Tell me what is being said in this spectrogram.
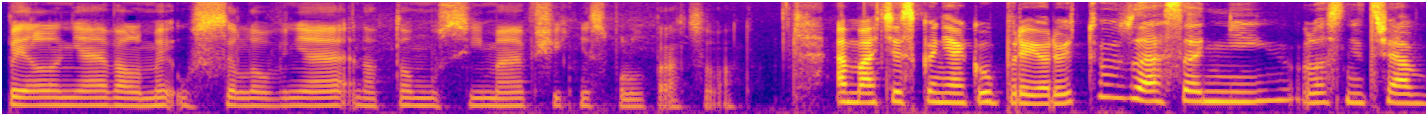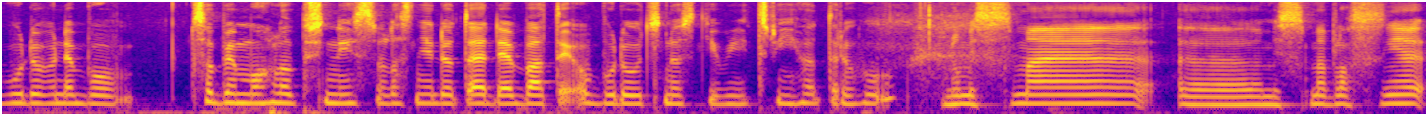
pilně, velmi usilovně na to musíme všichni spolupracovat. A má Česko nějakou prioritu zásadní vlastně třeba v budov nebo co by mohlo přinést vlastně do té debaty o budoucnosti vnitřního trhu? No my jsme, e, my jsme vlastně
